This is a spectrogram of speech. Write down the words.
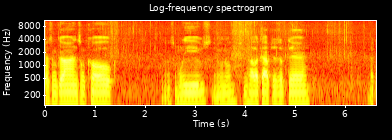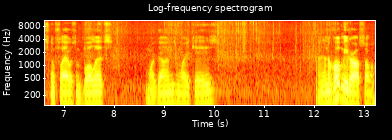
Got some guns, some coke, you know, some leaves, you know, some helicopters up there. Mexican flag with some bullets, more guns, more AKs. And then a voltmeter also.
